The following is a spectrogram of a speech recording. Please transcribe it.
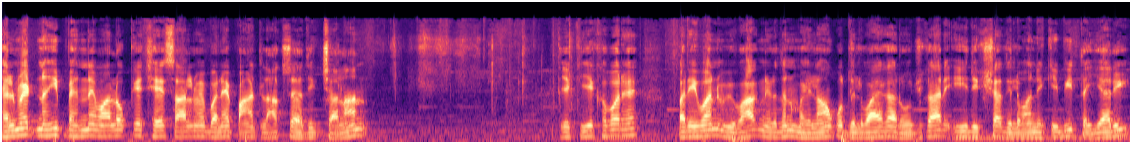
हेलमेट नहीं पहनने वालों के छः साल में बने पाँच लाख से अधिक चालान। एक ये खबर है, परिवहन विभाग निर्धन महिलाओं को दिलवाएगा रोज़गार ई रिक्शा दिलवाने की भी तैयारी।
